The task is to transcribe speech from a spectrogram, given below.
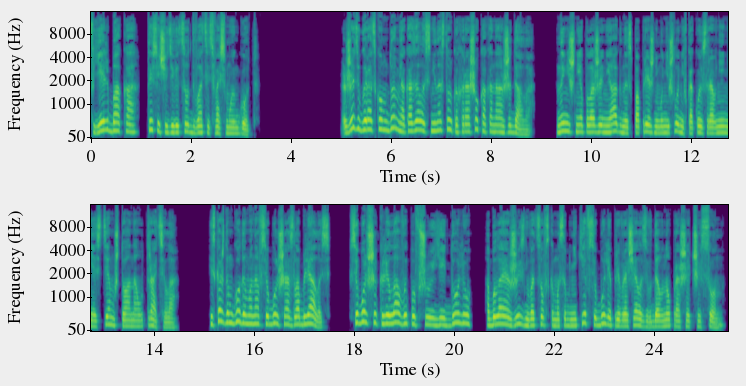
Фьельбака, 1928 год. Жить в городском доме оказалось не настолько хорошо, как она ожидала. Нынешнее положение Агнес по-прежнему не шло ни в какое сравнение с тем, что она утратила. И с каждым годом она все больше озлоблялась, все больше кляла выпавшую ей долю, а былая жизнь в отцовском особняке все более превращалась в давно прошедший сон.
